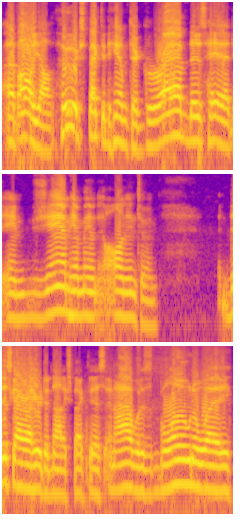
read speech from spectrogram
of all y'all who expected him to grab this head and jam him in, on into him? This guy right here did not expect this, and I was blown away,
